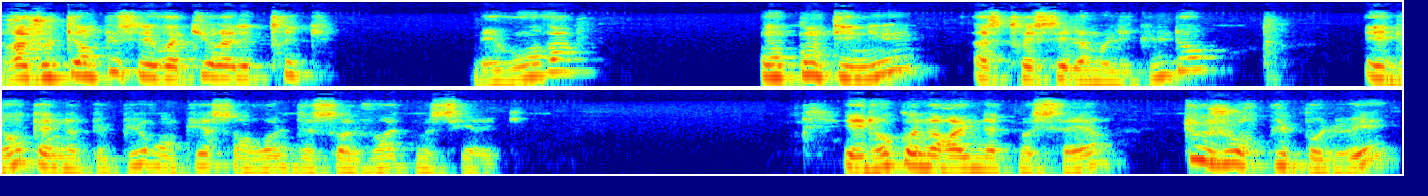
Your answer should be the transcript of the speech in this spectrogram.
Rajouter en plus les voitures électriques. Mais où on va? On continue à stresser la molécule d'eau et donc elle ne peut plus remplir son rôle de solvant atmosphérique. Et donc, on aura une atmosphère toujours plus polluée,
